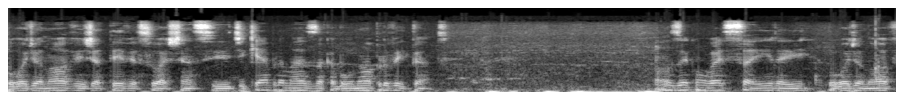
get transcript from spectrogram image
O Rodionov já teve a sua chance de quebra, mas acabou não aproveitando. Vamos ver como vai sair aí o Rodionov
